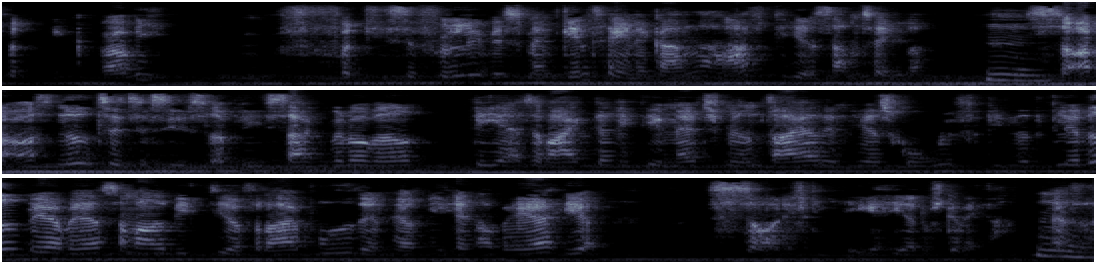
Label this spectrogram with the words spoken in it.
for det gør vi. Fordi selvfølgelig, hvis man gentagende gange har haft de her samtaler, mm. så er der også nødt til til sidst at blive sagt, ved du hvad, det er altså bare ikke det rigtige match mellem dig og den her skole, fordi når det bliver ved med at være så meget vigtigere for dig at bryde den her regel og være her, så er det fordi det ikke er her, du skal være. Mm. Altså,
